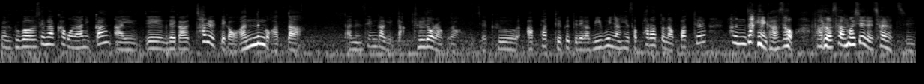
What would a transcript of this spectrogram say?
그거 생각하고 나니까 아 이제 내가 차릴 때가 왔는 것 같다 라는 생각이 딱 들더라고요. 이제 그 아파트 그때 내가 미분양해서 팔았던 아파트 현장에 가서 바로 사무실을 차렸지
